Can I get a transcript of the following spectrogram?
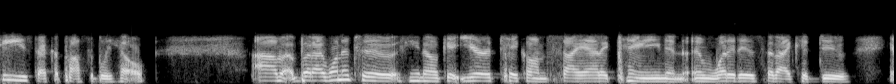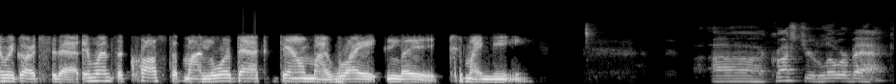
teas that could possibly help. Um, but I wanted to, you know, get your take on sciatic pain and, and what it is that I could do in regards to that. It runs across the, my lower back, down my right leg to my knee. Uh, across your lower back.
